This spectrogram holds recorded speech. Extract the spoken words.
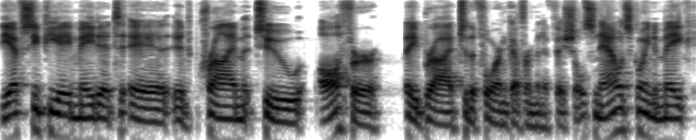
The FCPA made it a, a crime to offer a bribe to the foreign government officials. Now it's going to make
